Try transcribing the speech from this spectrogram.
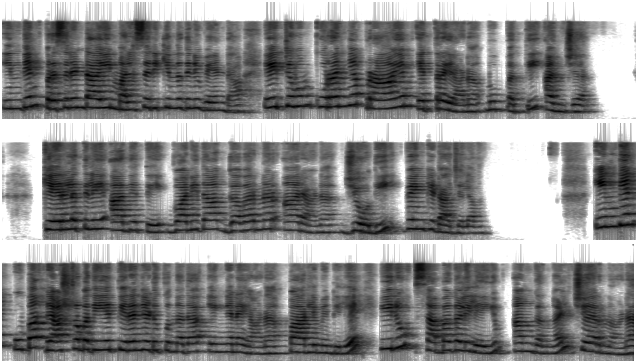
ഇന്ത്യൻ പ്രസിഡന്റായി മത്സരിക്കുന്നതിന് വേണ്ട ഏറ്റവും കുറഞ്ഞ പ്രായം എത്രയാണ്? മുപ്പത്തി അഞ്ച് കേരളത്തിലെ ആദ്യത്തെ വനിതാ ഗവർണർ ആരാണ്? ജ്യോതി വെങ്കിടാചലം. ഇന്ത്യൻ ഉപരാഷ്ട്രപതിയെ തിരഞ്ഞെടുക്കുന്നത് എങ്ങനെയാണ്? പാർലമെന്റിലെ ഇരു സഭകളിലെയും അംഗങ്ങൾ ചേർന്നാണ്.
